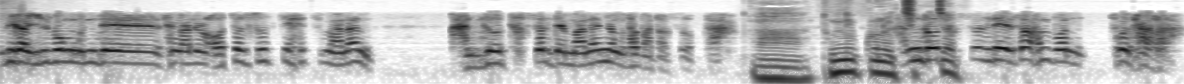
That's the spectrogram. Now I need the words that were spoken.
우리가 일본 군대 생활을 어쩔 수 없이 했지만은 간도 특설대만은 용서받을 수 없다. 아, 독립군을 간도 직접 특설대에서 한번 조사하라.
